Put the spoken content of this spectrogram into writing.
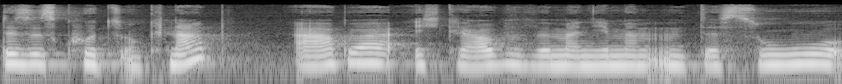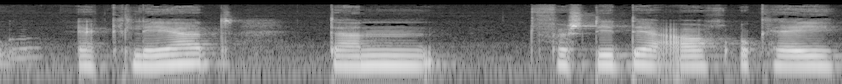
Das ist kurz und knapp, aber ich glaube, wenn man jemandem das so erklärt, dann versteht der auch, okay,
